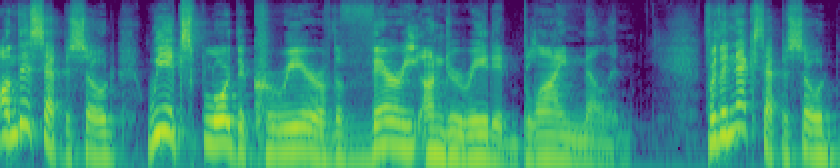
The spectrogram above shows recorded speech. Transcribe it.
On this episode, we explored the career of the very underrated Blind Melon. For the next episode,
